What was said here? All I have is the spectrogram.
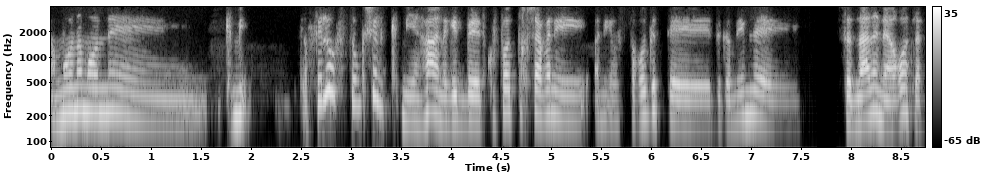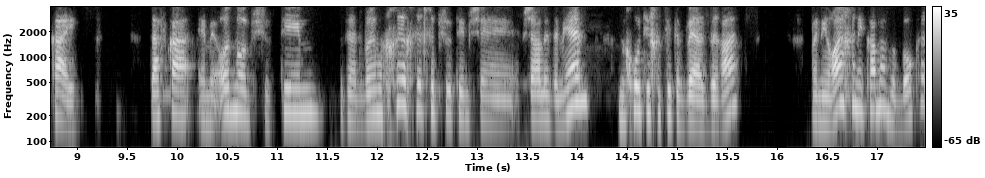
המון המון, אה, אפילו סוג של כמיהה, נגיד בתקופות, עכשיו אני, אני סורגת אה, דגמים לסדנה לנערות לקיץ, דווקא הם מאוד מאוד פשוטים, זה הדברים הכי הכי הכי פשוטים שאפשר לדמיין, נוחות יחסית הווה זה רץ, ואני רואה איך אני קמה בבוקר,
